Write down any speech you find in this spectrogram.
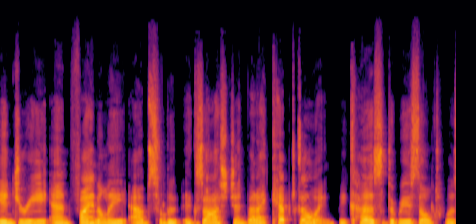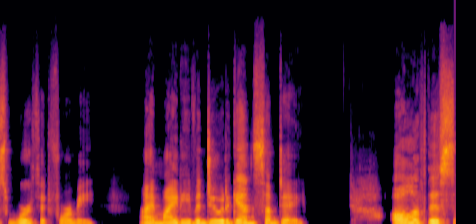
injury, and finally absolute exhaustion, but I kept going because the result was worth it for me. I might even do it again someday. All of this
